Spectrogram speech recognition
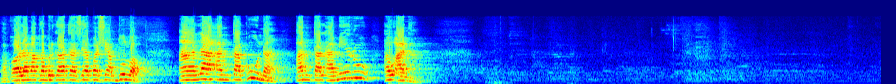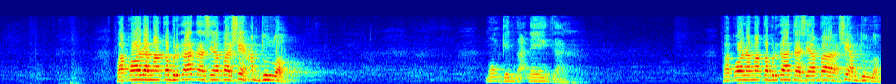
maka maka berkata siapa Syekh Abdullah ala antakuna antal amiru au ana. Faqala maka berkata siapa? Syekh Abdullah. Mungkin nggak nikah Faqala maka berkata siapa? Syekh Abdullah.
